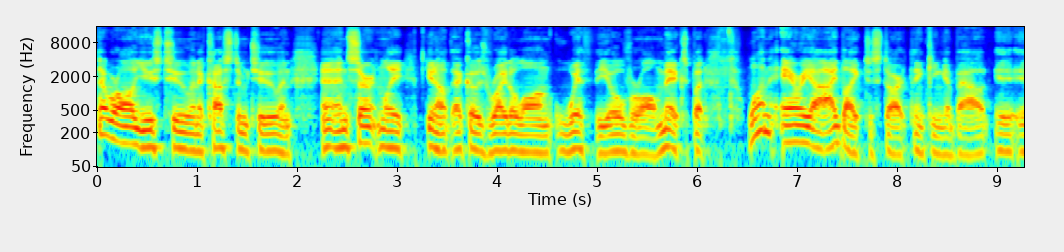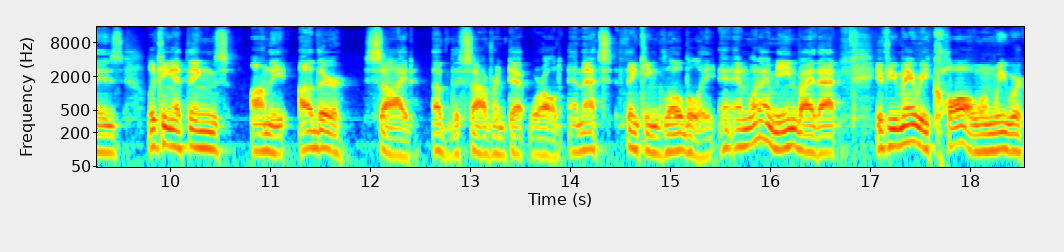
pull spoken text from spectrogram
that we're all used to and accustomed to. And, and certainly, you know, that goes right along with the overall mix. But one area I'd like to start thinking about is looking at things on the other side of the sovereign debt world, and that's thinking globally. And what I mean by that, if you may recall, when we were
